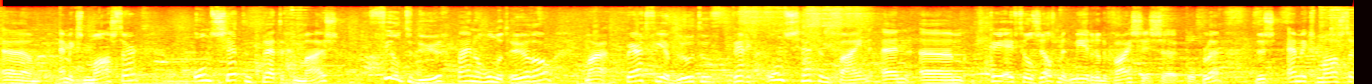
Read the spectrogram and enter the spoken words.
eh, MX Master. Ontzettend prettige muis. Veel te duur, bijna 100 euro. Maar paired via Bluetooth werkt ontzettend fijn. En ehm, kun je eventueel zelfs met meerdere devices koppelen. Dus MX Master,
